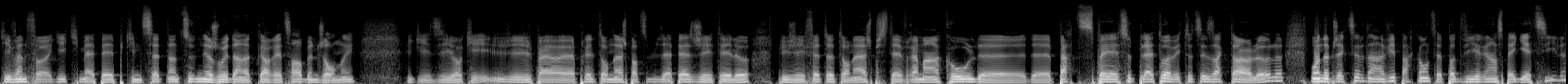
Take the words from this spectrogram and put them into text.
Kevin Foggy qui m'appelle puis qui me dit T'attends-tu de venir jouer dans notre carré de sable une journée? Et qui dit Ok. Après le tournage parti de Budapest, j'ai été là, puis j'ai fait le tournage, puis c'était vraiment cool de, de participer sur le plateau avec tous ces acteurs-là. là. Mon objectif dans la vie, par contre, c'est pas de virer en spaghetti, là.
